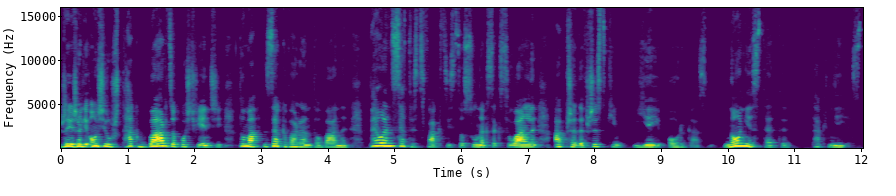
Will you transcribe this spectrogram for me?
że jeżeli on się już tak bardzo poświęci, to ma zagwarantowany, pełen satysfakcji stosunek seksualny, a przede wszystkim jej orgazm. No niestety, tak nie jest.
